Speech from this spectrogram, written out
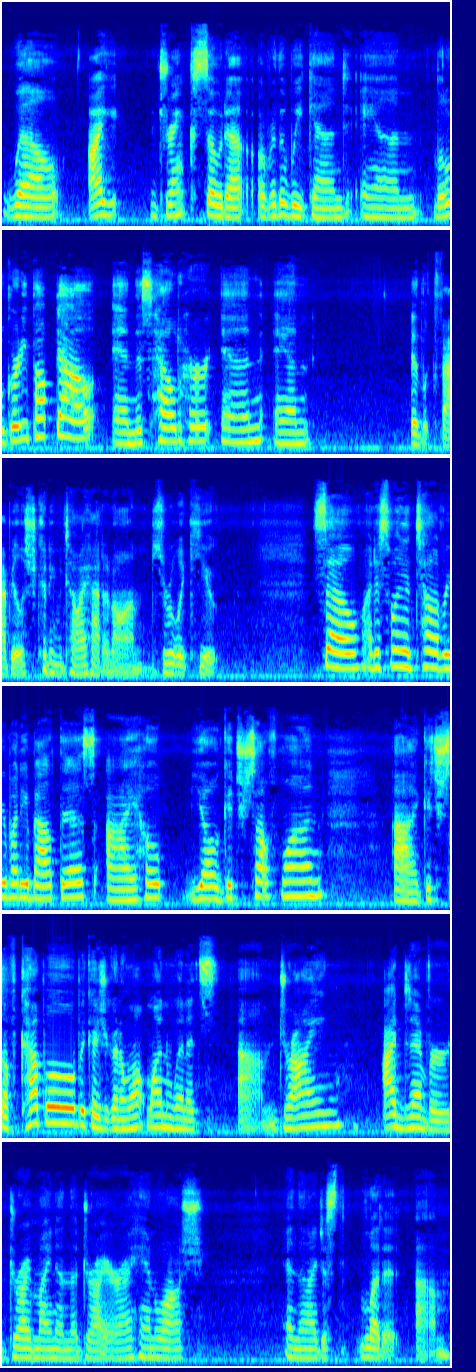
Well, I drank soda over the weekend, and little Gertie popped out, and this held her in, and it looked fabulous. She couldn't even tell I had it on. It was really cute. So I just wanted to tell everybody about this. I hope y'all get yourself one. Uh, get yourself a couple because you're going to want one when it's um, drying. I'd never dry mine in the dryer. I hand wash and then I just let it um,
